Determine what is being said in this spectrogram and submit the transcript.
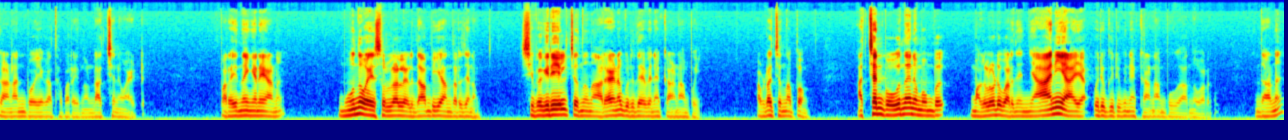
കാണാൻ പോയ കഥ പറയുന്നുണ്ട് അച്ഛനുമായിട്ട്. പറയുന്നത് ഇങ്ങനെയാണ്. മൂന്ന് വയസ്സുള്ള ലളിതാംബിക അന്തർജനം ശിവഗിരിയിൽ ചെന്ന് നാരായണ ഗുരുദേവനെ കാണാൻ പോയി. അവിടെ ചെന്നപ്പം അച്ഛൻ പോകുന്നതിന് മുമ്പ് മകളോട് പറഞ്ഞ് ജ്ഞാനിയായ ഒരു ഗുരുവിനെ കാണാൻ പോകുക എന്ന് പറഞ്ഞു. എന്താണ്?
